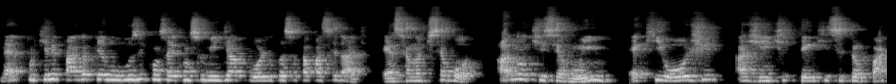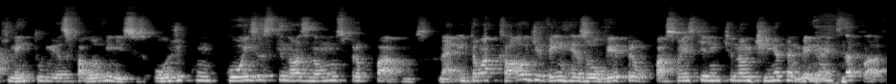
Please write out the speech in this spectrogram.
né, porque ele paga pelo uso e consegue consumir de acordo com a sua capacidade. Essa é a notícia boa. A notícia ruim é que hoje a gente tem que se preocupar, que nem tu mesmo falou, Vinícius, hoje com coisas que nós não nos preocupávamos. Né? Então a cloud vem resolver preocupações que a gente não tinha também antes da cloud.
